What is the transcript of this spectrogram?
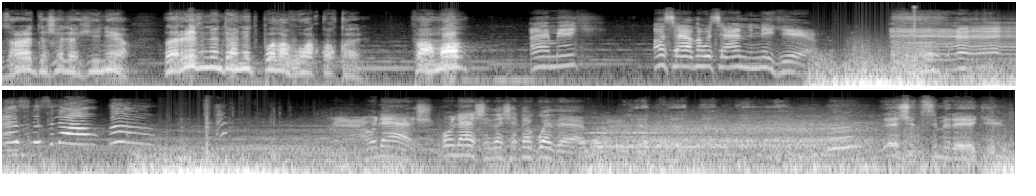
زرد شذا كينيا. ريثنا أنت هني تبوضا فوق القوقل فهمض أميك أسعد وسعن النيكي نزلة ولاش ولاش ذا شذا كذاب ليش تسمريكي؟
